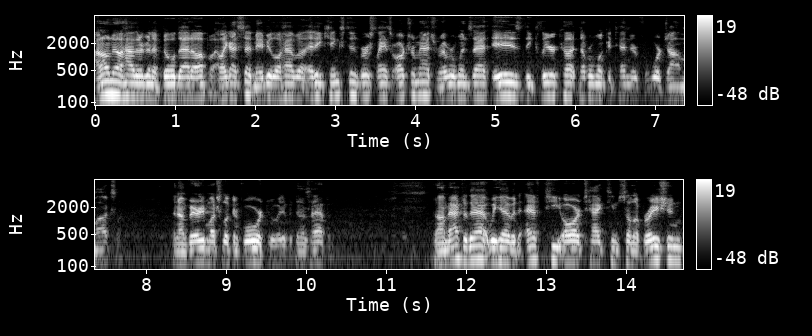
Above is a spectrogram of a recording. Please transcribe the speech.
I don't know how they're going to build that up. Like I said, maybe they'll have a Eddie Kingston versus Lance Archer match. Whoever wins that is the clear cut number one contender for Jon Moxley. And I'm very much looking forward to it if it does happen. Um, after that, we have an FTR tag team celebration.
